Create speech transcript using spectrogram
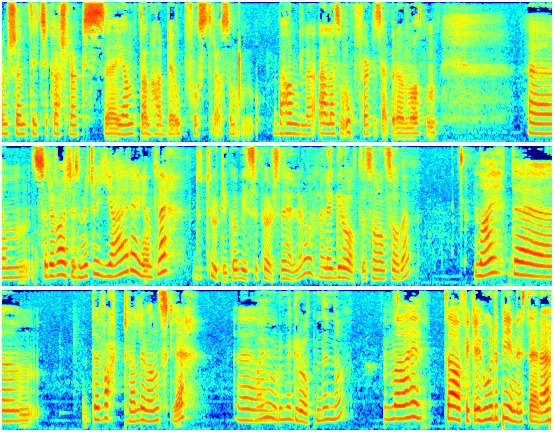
han skjønte ikke hva slags eh, jente han hadde oppfostra som, som oppførte seg på den måten. Um, så det var ikke så mye å gjøre, egentlig. Du turte ikke å vise følelser heller, da? Eller gråte så han så det? Nei, det, det ble veldig vanskelig. Hva gjorde du med gråten din da? Nei, da fikk jeg hodepine i stedet.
